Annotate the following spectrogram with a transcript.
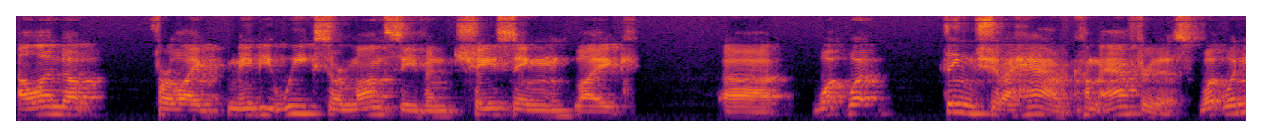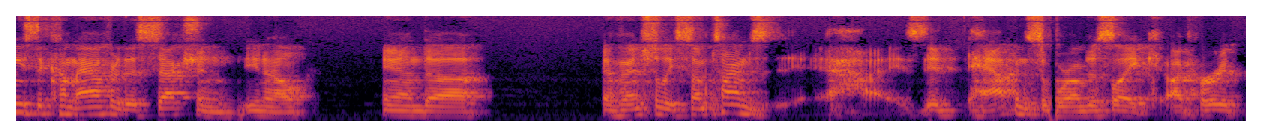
I'll end up for like maybe weeks or months even chasing like uh, what what things should I have come after this? What what needs to come after this section? You know, and uh, eventually, sometimes it happens to where I'm just like I've heard it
